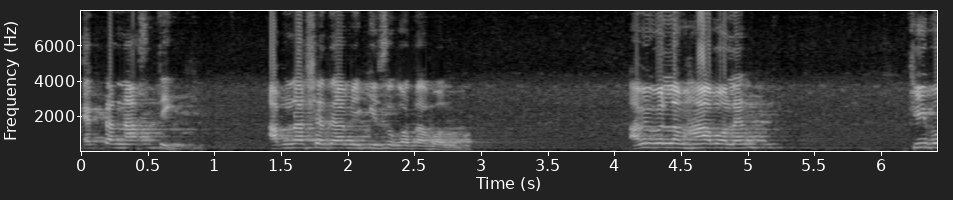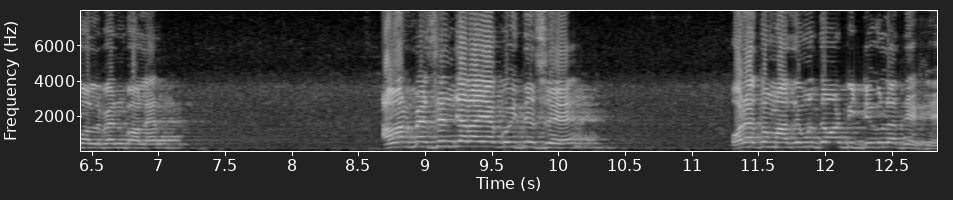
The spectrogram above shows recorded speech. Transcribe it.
একটা নাস্তিক। আপনার সাথে আমি কিছু কথা বলব। আমি বললাম হ্যাঁ বলেন। কি বলবেন, বলেন? আমার মেসেঞ্জার আইয়া কইতেছে, ওরা তো মাঝে মধ্যে আমার ভিডিওগুলো দেখে।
